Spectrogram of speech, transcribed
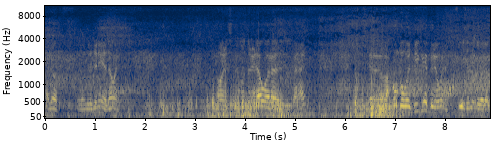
Calor. Pero entretenida, está bueno. Ah, bueno, subimos con el agua ahora del canal. Se bajó un poco el pique, pero bueno, sigue saliendo calor.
